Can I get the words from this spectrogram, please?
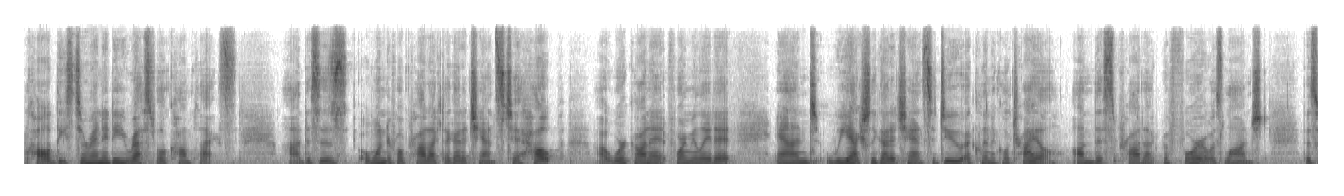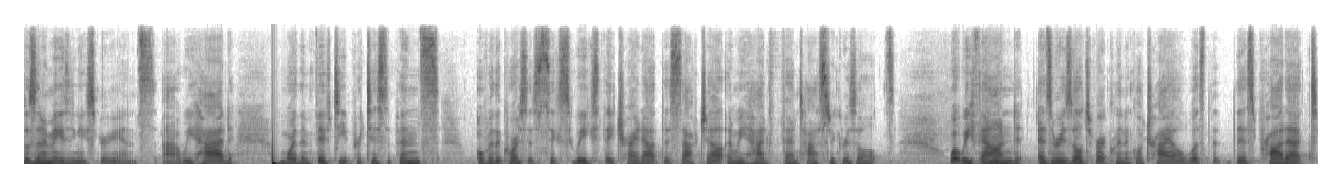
called the Serenity Restful Complex. Uh, this is a wonderful product. I got a chance to help uh, work on it, formulate it, and we actually got a chance to do a clinical trial on this product before it was launched. This was an amazing experience. Uh, we had more than 50 participants. Over the course of six weeks, they tried out this soft gel and we had fantastic results. What we found as a result of our clinical trial was that this product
